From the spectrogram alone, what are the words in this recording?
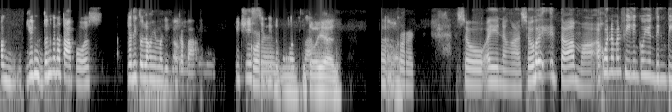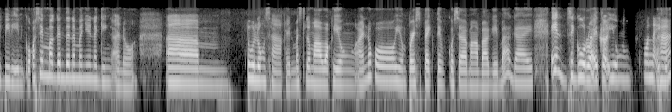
pag yun, dun ka natapos, ganito lang yung magiging trabaho mo. Which is, Correct. hindi totoo, Mm, totoo yan. Oo. Correct. So, ayun na nga. So, eh, tama. Ako naman feeling ko yun din pipiliin ko kasi maganda naman yung naging ano, um, tulong sa akin. Mas lumawak yung ano ko, yung perspective ko sa mga bagay-bagay. And siguro ito yung mo na Ha?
